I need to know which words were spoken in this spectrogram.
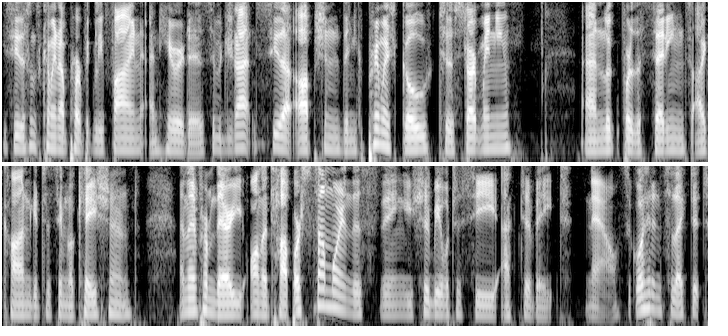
You see this one's coming up perfectly fine, and here it is. If you do not see that option, then you can pretty much go to the Start menu and look for the settings icon, get to the same location, and then from there, on the top or somewhere in this thing, you should be able to see Activate Now. So go ahead and select it.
